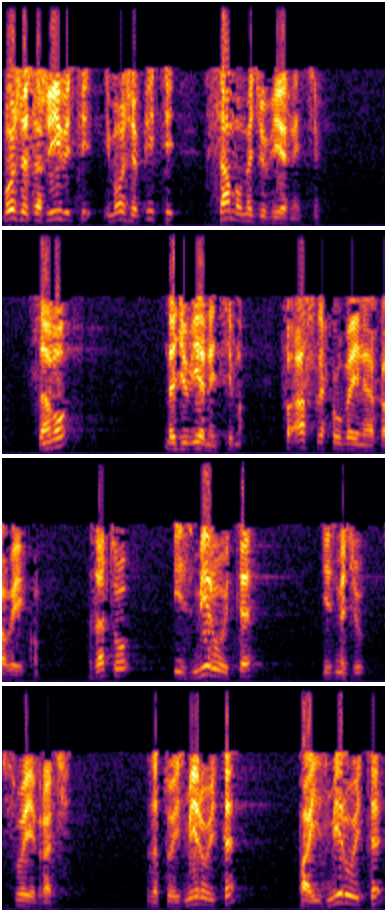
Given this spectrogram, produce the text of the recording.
može zaživiti i može biti samo među vjernicima. Samo među vjernicima. Fa aslihu bejne ahavikum zato izmirujte između svoje braće. Zato izmirujte pa izmirujte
